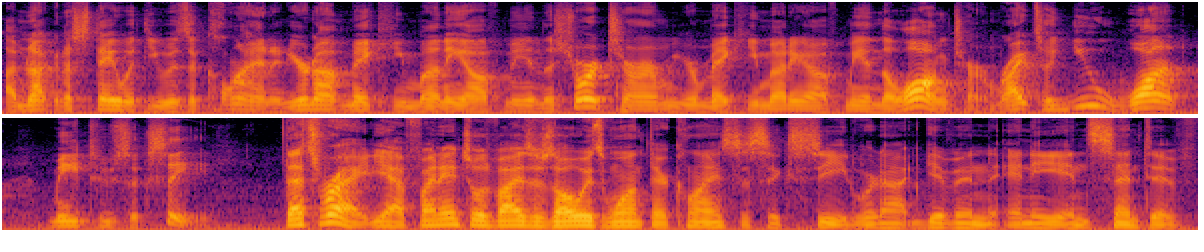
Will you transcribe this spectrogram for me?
I'm not going to stay with you as a client, and you're not making money off me in the short term. You're making money off me in the long term, right? So you want me to succeed. That's right. Yeah, financial advisors always want their clients to succeed. We're not given any incentive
